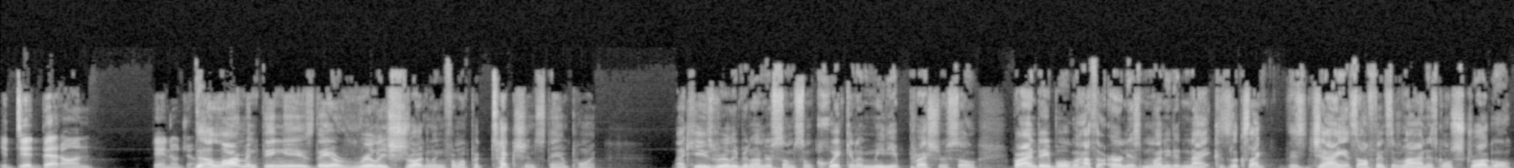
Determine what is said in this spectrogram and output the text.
you did bet on Daniel Jones. The alarming thing is they are really struggling from a protection standpoint. Like he's really been under some some quick and immediate pressure. So Brian Daboll gonna have to earn his money tonight because looks like this Giants offensive line is gonna struggle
